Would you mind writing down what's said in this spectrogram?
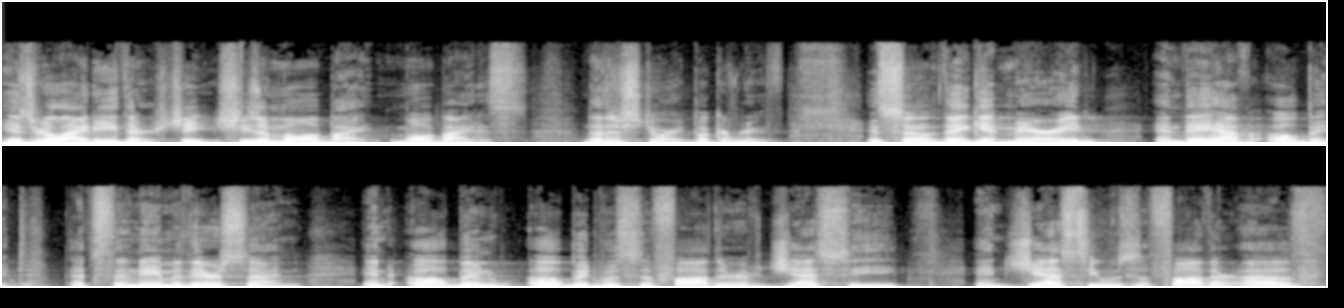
Israelite either. She, she's a Moabite, Moabitess. Another story, Book of Ruth. And so they get married and they have Obed. That's the name of their son. And Obed, Obed was the father of Jesse, and Jesse was the father of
